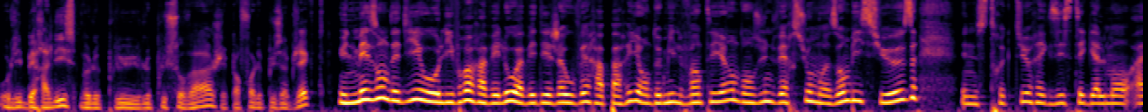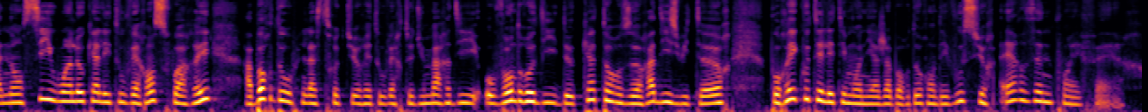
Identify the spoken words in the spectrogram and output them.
au libéralisme le plus, le plus sauvage et parfois le plus abject. Une maison dédiée aux livreurs à vélo avait déjà ouvert à Paris en 2021 dans une version moins ambitieuse. Une structure existe également à Nancy où un local est ouvert en soirée. À Bordeaux, la structure est ouverte du mardi au vendredi de 14h à 18h. Pour écouter les témoignages à Bordeaux, rendez-vous sur rzn.fr.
